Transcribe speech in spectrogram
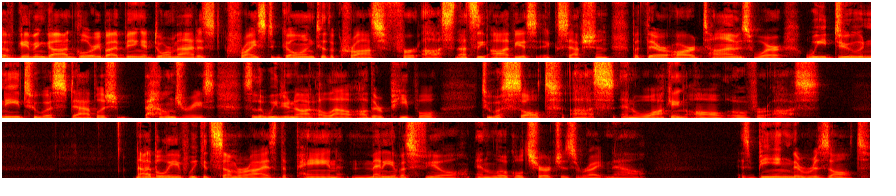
of giving God glory by being a doormat, is Christ going to the cross for us. That's the obvious exception. But there are times where we do need to establish boundaries so that we do not allow other people to assault us and walking all over us. Now, I believe we could summarize the pain many of us feel in local churches right now as being the result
